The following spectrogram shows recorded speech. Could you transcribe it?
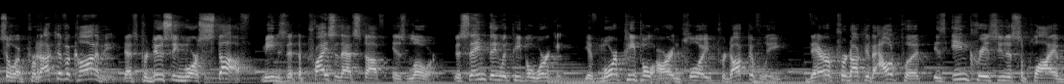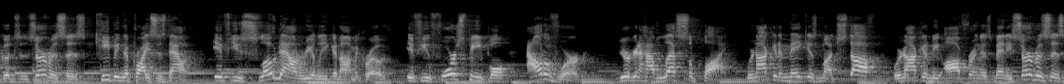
So a productive economy that's producing more stuff means that the price of that stuff is lower. The same thing with people working. If more people are employed productively, their productive output is increasing the supply of goods and services, keeping the prices down. If you slow down real economic growth, if you force people out of work, you're going to have less supply. We're not going to make as much stuff. We're not going to be offering as many services.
